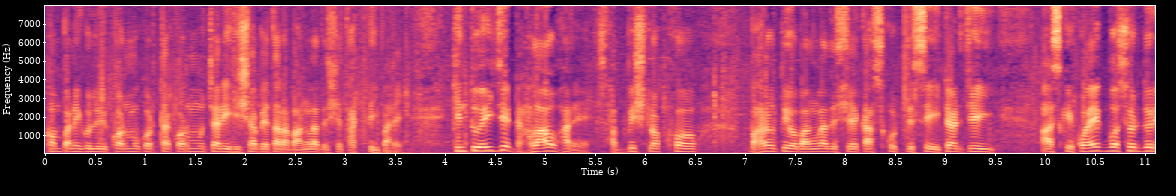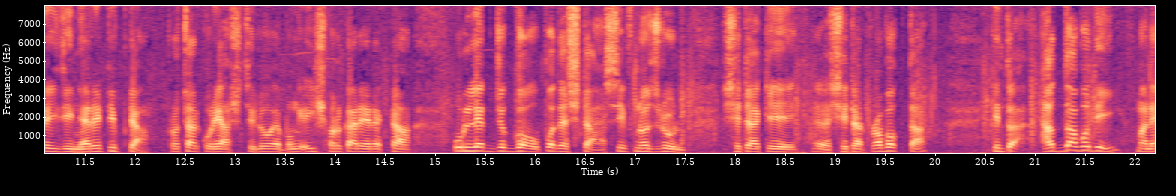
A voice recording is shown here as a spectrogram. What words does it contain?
কোম্পানিগুলির কর্মকর্তা কর্মচারী হিসাবে তারা বাংলাদেশে থাকতেই পারে। কিন্তু এই যে ঢালাও হারে ছাব্বিশ লক্ষ ভারতীয় বাংলাদেশে কাজ করতেছে, এটার যেই আজকে কয়েক বছর ধরে এই যে ন্যারেটিভটা প্রচার করে আসছিল এবং এই সরকারের একটা উল্লেখযোগ্য উপদেষ্টা আসিফ নজরুল সেটাকে সেটার প্রবক্তা। কিন্তু অদ্যাবধি মানে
